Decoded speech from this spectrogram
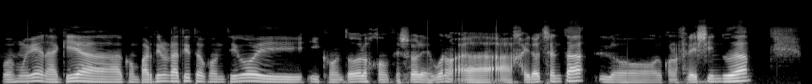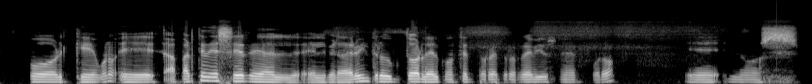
Pues muy bien, aquí a compartir un ratito contigo y, y con todos los confesores. Bueno, a, a Hyde80 lo, lo conoceréis sin duda porque, bueno, eh, aparte de ser el, el verdadero introductor del concepto retro reviews en el foro, eh, nos,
